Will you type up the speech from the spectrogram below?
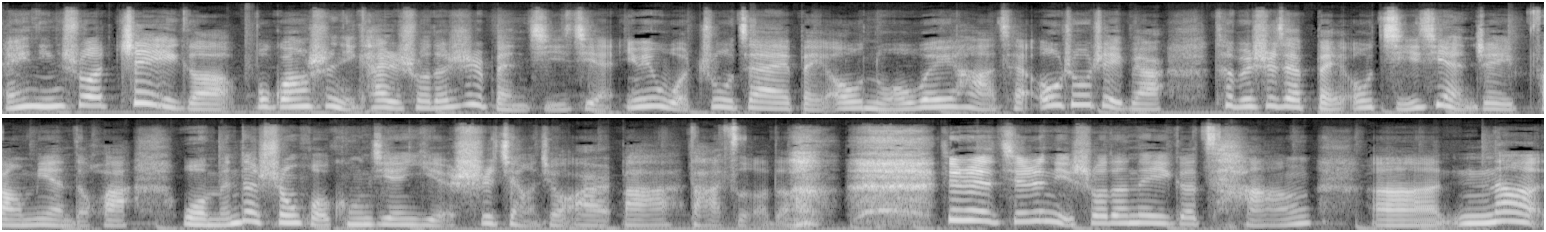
哎，您说这个不光是你开始说的日本极简，因为我住在北欧挪威哈，在欧洲这边，特别是在北欧极简这一方面的话，我们的生活空间也是讲究二八法则的。就是其实你说的那个藏，呃，那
